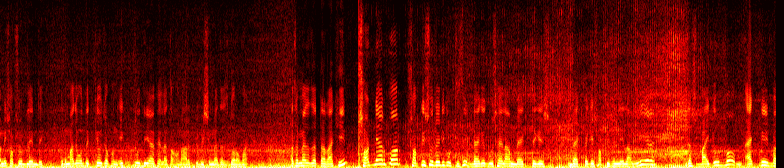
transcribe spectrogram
আমি সবসময় ব্লেম দিই। কিন্তু মাঝে মধ্যে কেউ যখন একটু দিয়ে ফেলে, তখন আর একটু বেশি মেজাজ গরম হয়। আচ্ছা মেজাজটা রাখি। শর্ট নেওয়ার পর সব কিছু রেডি করতেছি ব্যাগে গুছাইলাম ব্যাগ থেকে ব্যাগ প্যাকে সব কিছু নিলাম। নিয়ে জাস্ট বাইকে উঠবো। এক মিনিট বা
